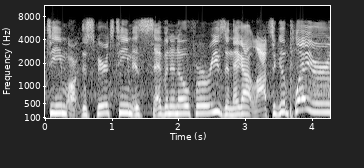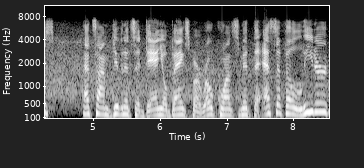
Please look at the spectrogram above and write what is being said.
team are the Spirits team is 7 and 0 for a reason. They got lots of good players. That time giving it to Daniel Banks, but Roquan Smith, the SFL leader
